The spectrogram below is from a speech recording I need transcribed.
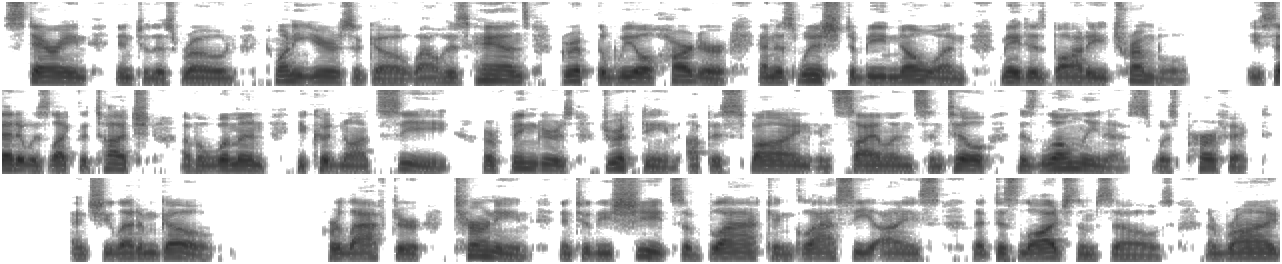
staring into this road 20 years ago while his hands gripped the wheel harder and his wish to be no one made his body tremble. He said it was like the touch of a woman he could not see, her fingers drifting up his spine in silence until his loneliness was perfect. And she let him go her laughter turning into these sheets of black and glassy ice that dislodge themselves and ride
